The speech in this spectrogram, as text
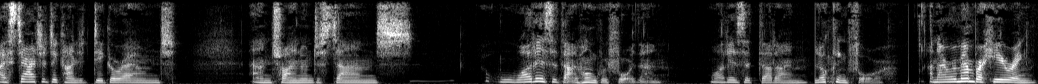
I started to kind of dig around and try and understand what is it that I'm hungry for then? What is it that I'm looking for? And I remember hearing,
